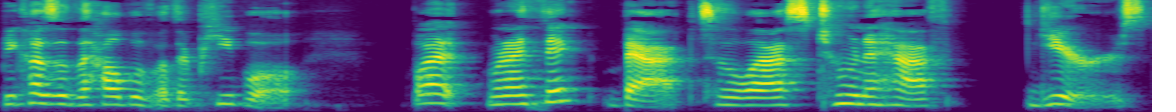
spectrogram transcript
because of the help of other people. But when I think back to the last two and a half years,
